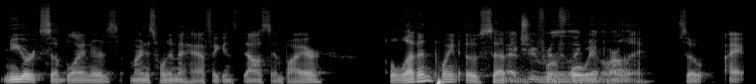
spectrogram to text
New York Subliners minus one and a half against Dallas Empire. 11.07 for really a four way that a lot. parlay. So I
